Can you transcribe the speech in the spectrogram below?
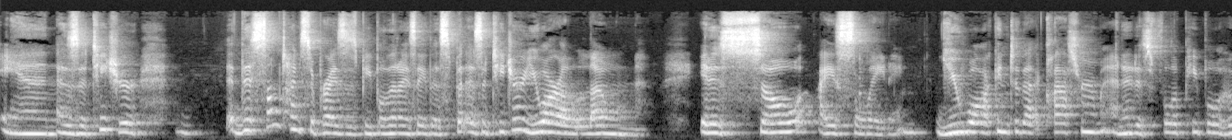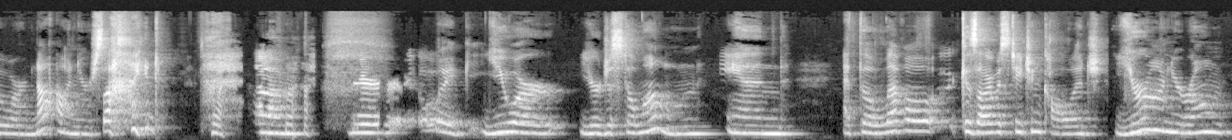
And as a teacher, this sometimes surprises people that I say this, but as a teacher, you are alone. It is so isolating. You walk into that classroom and it is full of people who are not on your side. um, they're like you are you're just alone and at the level because i was teaching college you're on your own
